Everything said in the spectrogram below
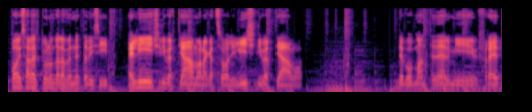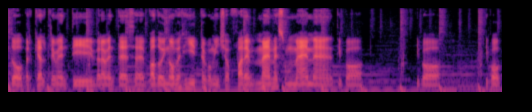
Poi sarà il turno della vendetta dei Sith. E lì ci divertiamo, ragazzoli, lì ci divertiamo devo mantenermi freddo perché altrimenti veramente se vado in overheat comincio a fare meme su meme tipo tipo tipo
